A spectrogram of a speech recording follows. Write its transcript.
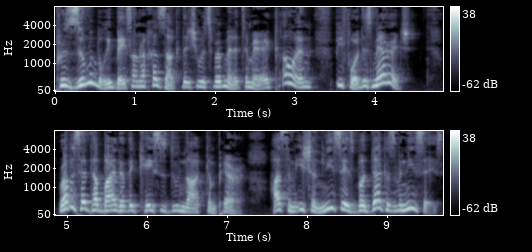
presumably based on her chazak that she was permitted to marry a Cohen before this marriage. Rabbi said to Abai that the cases do not compare. Hasam Isha Nises Bodekas Venises.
